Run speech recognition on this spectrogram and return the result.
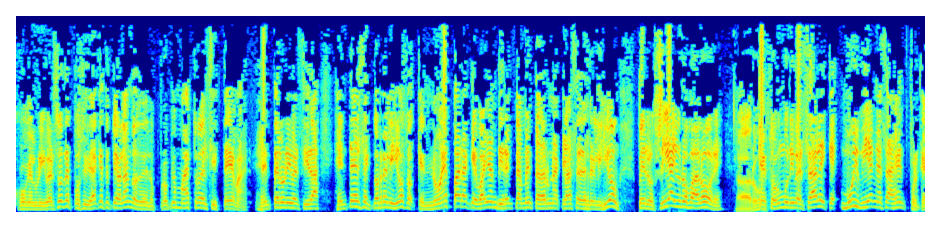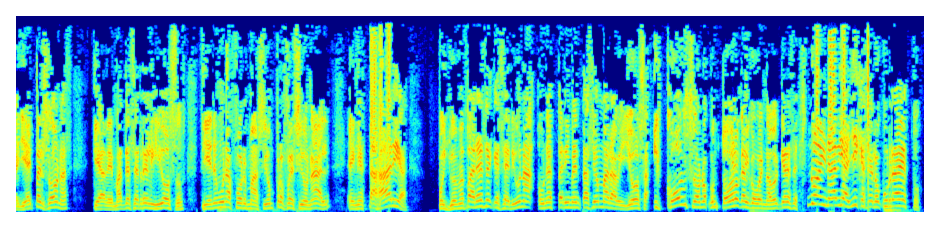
con el universo de posibilidades que te estoy hablando, de los propios maestros del sistema, gente de la universidad, gente del sector religioso, que no es para que vayan directamente a dar una clase de religión, pero sí hay unos valores que son universales y que muy bien esa gente, porque allí hay personas que además de ser religiosos, tienen una formación profesional en estas áreas. Pues yo me parece que sería una, una experimentación maravillosa y consono con todo lo que el gobernador quiere hacer. No hay nadie allí que se le ocurra esto.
